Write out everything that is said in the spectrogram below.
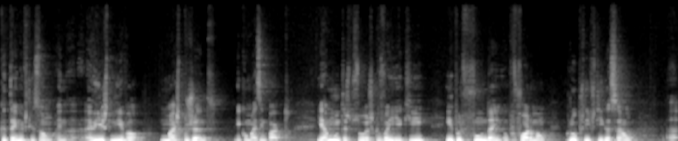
que tem uma investigação a este nível mais pujante e com mais impacto. E há muitas pessoas que vêm aqui e depois fundem ou formam grupos de investigação, ah,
